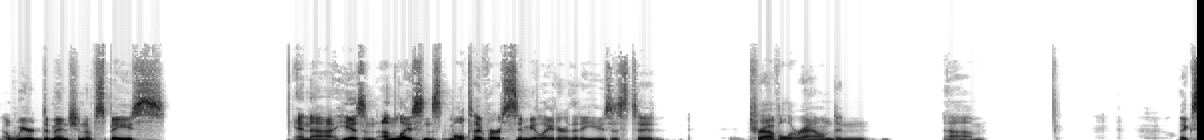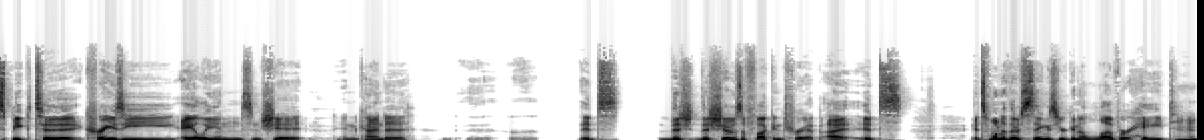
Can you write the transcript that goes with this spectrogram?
a weird dimension of space. And uh, he has an unlicensed multiverse simulator that he uses to travel around and um, like speak to crazy aliens and shit and kind of it's this this show's a fucking trip. I it's it's one of those things you're gonna love or hate, Mhm.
